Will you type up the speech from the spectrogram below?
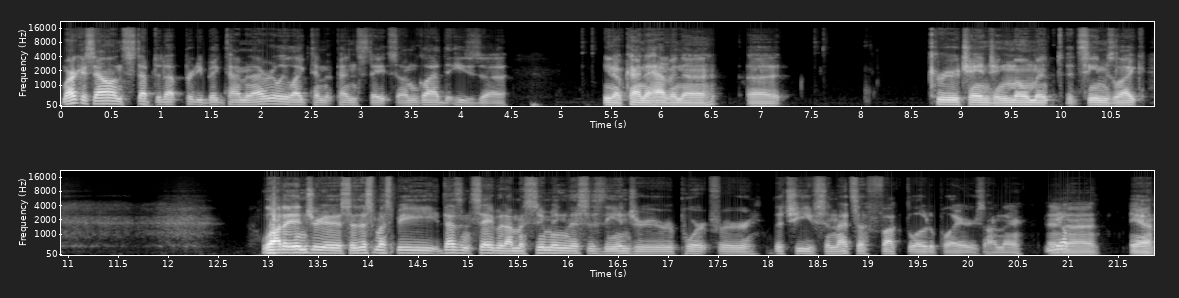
Marcus Allen stepped it up pretty big time, and I really liked him at Penn State. So I'm glad that he's, uh, you know, kind of having a, a career changing moment. It seems like a lot of injury. So this must be doesn't say, but I'm assuming this is the injury report for the Chiefs, and that's a fucked load of players on there. And Yep. uh, yeah,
